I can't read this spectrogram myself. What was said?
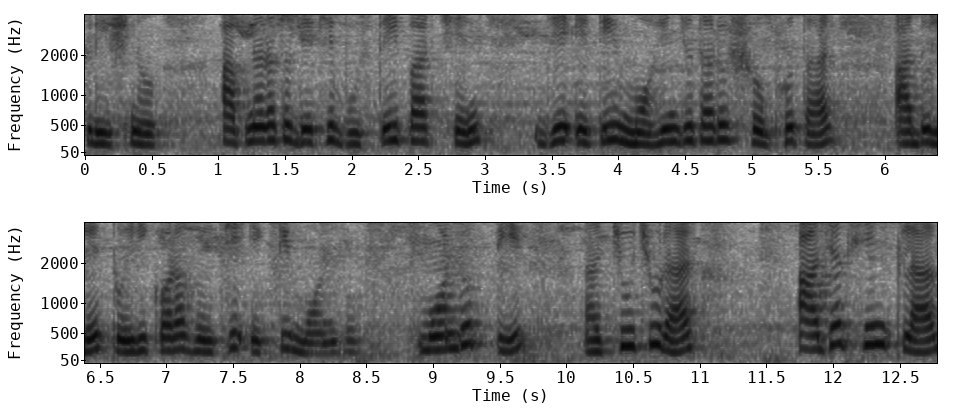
কৃষ্ণ। আপনারা তো দেখে বুঝতেই পারছেন যে এটি মহেঞ্জোদারো সভ্যতার আদলে তৈরি করা হয়েছে একটি মণ্ডপ। মণ্ডপটি চুঁচুড়ার আজাদ হিন্দ ক্লাব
